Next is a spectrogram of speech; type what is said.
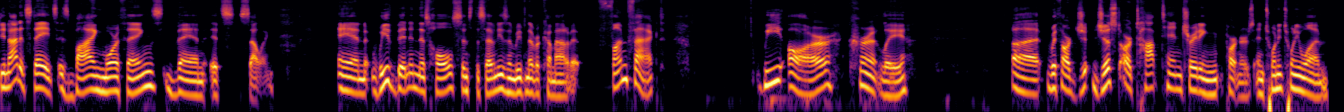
The United States is buying more things than it's selling. And we've been in this hole since the 70s and we've never come out of it. Fun fact we are currently uh, with our just our top 10 trading partners in 2021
